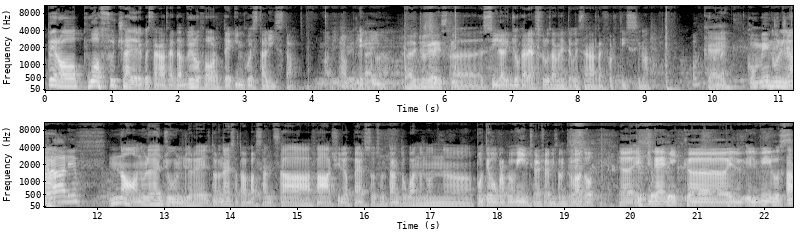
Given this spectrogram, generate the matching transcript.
però può succedere, questa carta è davvero forte in questa lista. Ma vincere di ecco. Caina, no? La rigiocheresti? Eh, sì, la rigiocherei assolutamente, questa carta è fortissima. ok. vabbè. Commenti Nulla- generali? No, nulla da aggiungere. Il torneo è stato abbastanza facile. Ho perso soltanto quando non eh, potevo proprio vincere. Cioè, mi sono trovato eh, Epidemic, eh, il, il virus Ah.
